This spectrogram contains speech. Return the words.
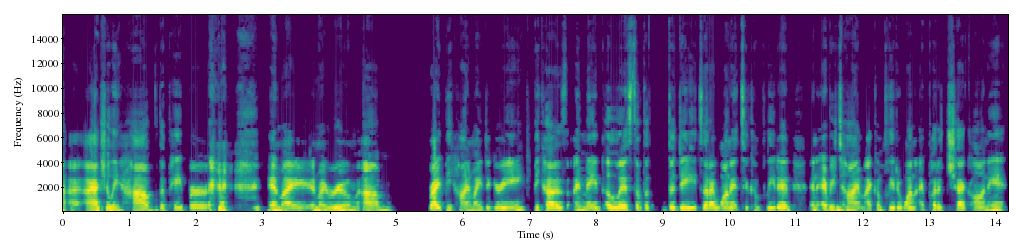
I actually have the paper in my in my room, um, right behind my degree because I made a list of the the dates that I wanted to complete it, and every mm-hmm. time I completed one, I put a check on it,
